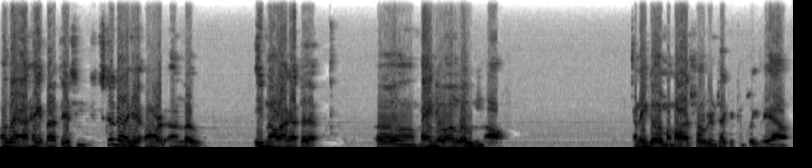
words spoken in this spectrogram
One thing I hate about this, you still gotta hit R to unload. Even though I got that uh, manual unloading off. I need to go in my mods folder and take it completely out.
